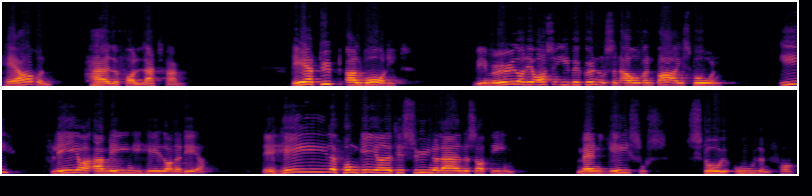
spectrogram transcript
Herren havde forladt ham. Det er dybt alvorligt. Vi møder det også i begyndelsen af åbenbaringsbogen i flere af menighederne der. Det hele fungerede til syneladende så fint, men Jesus stod udenfor.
